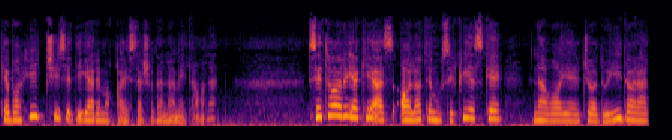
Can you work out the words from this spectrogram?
که با هیچ چیز دیگر مقایسته شده نمی تواند ستار یکی از آلات موسیقی است که نوای جادویی دارد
